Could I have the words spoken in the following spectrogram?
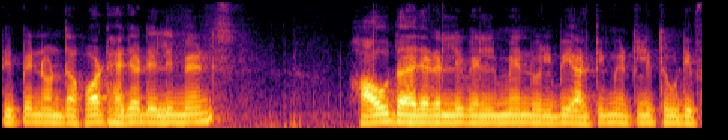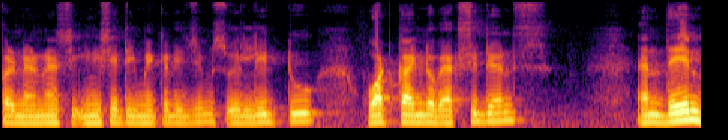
depend on the what hazard elements how the hazard element will be ultimately through different initiating mechanisms will lead to what kind of accidents and then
